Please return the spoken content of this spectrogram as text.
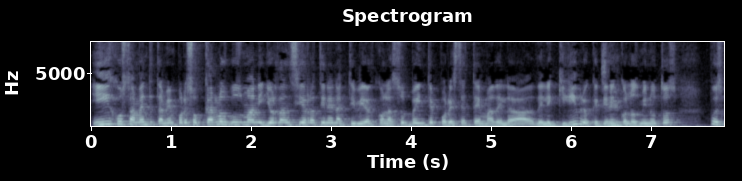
Y justamente también por eso Carlos Guzmán y Jordan Sierra tienen actividad con la sub-20 por este tema de la, del equilibrio que tienen con los minutos. Pues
